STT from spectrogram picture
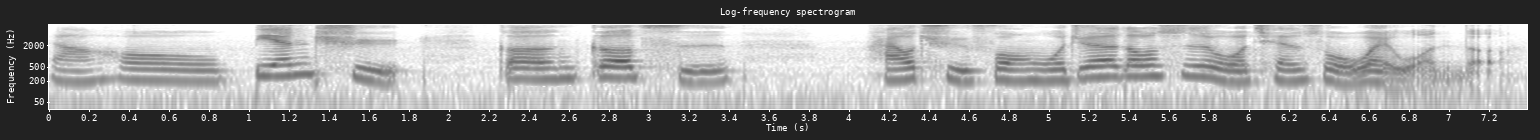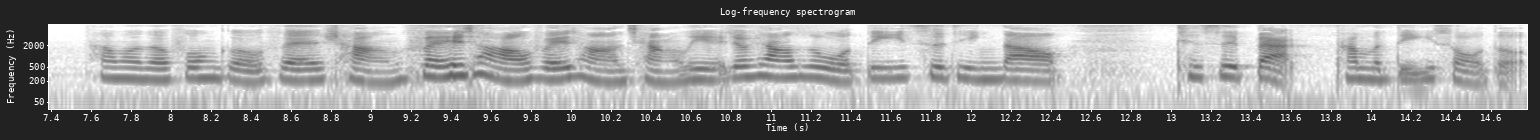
然后编曲跟歌词，还有曲风，我觉得都是我前所未闻的。他们的风格非常非常非常的强烈，就像是我第一次听到《Kiss It Back》他们第一首的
